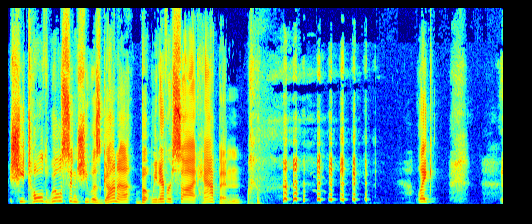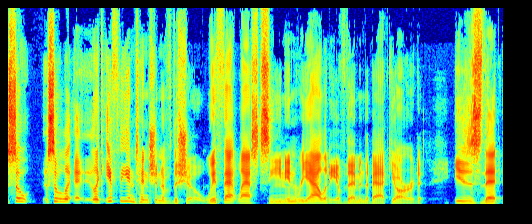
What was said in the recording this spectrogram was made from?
she told Wilson she was gonna, but we never saw it happen. like, so so uh, like if the intention of the show with that last scene in reality of them in the backyard is that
